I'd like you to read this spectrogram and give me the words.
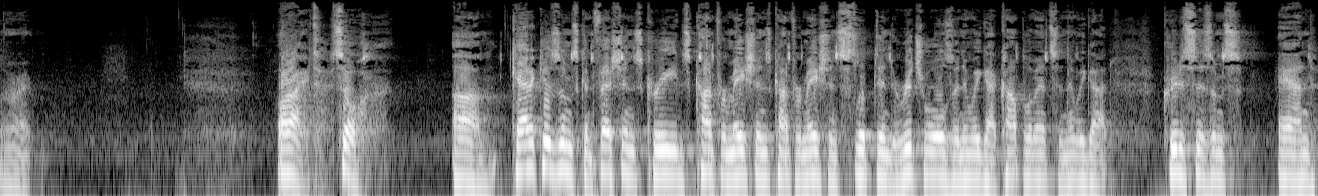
All right. All right. So, um, catechisms, confessions, creeds, confirmations. Confirmations slipped into rituals, and then we got compliments, and then we got criticisms. And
